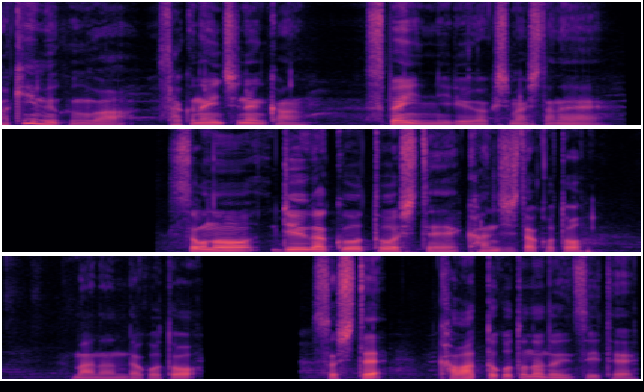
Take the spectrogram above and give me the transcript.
明文君は昨年1年間スペインに留学しましたねその留学を通して感じたこと学んだことそして変わったことなどについて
